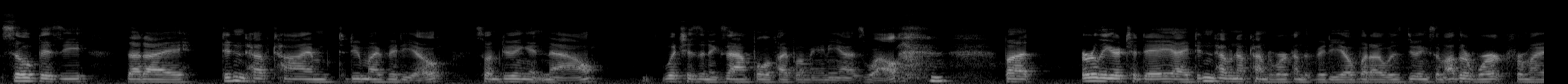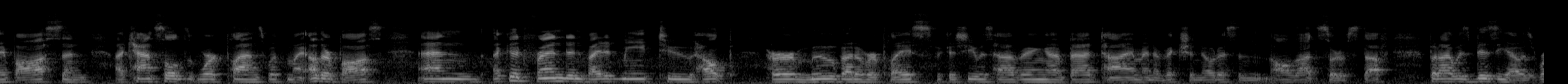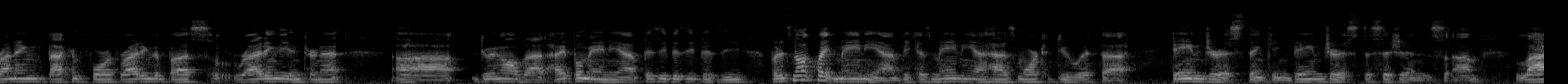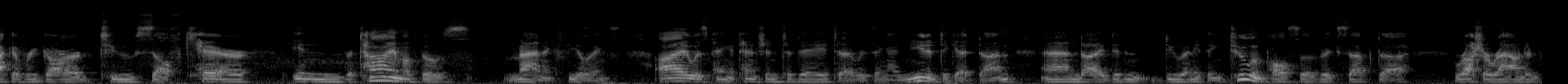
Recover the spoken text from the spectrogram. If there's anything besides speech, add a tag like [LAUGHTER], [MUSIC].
so busy that I didn't have time to do my video, so I'm doing it now, which is an example of hypomania as well. [LAUGHS] but earlier today I didn't have enough time to work on the video, but I was doing some other work for my boss and I canceled work plans with my other boss and a good friend invited me to help her move out of her place because she was having a bad time and eviction notice and all that sort of stuff. But I was busy. I was running back and forth, riding the bus, riding the internet, uh, doing all that. Hypomania, busy, busy, busy. But it's not quite mania because mania has more to do with uh, dangerous thinking, dangerous decisions, um, lack of regard to self care in the time of those manic feelings. I was paying attention today to everything I needed to get done, and I didn't do anything too impulsive except uh, rush around, and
